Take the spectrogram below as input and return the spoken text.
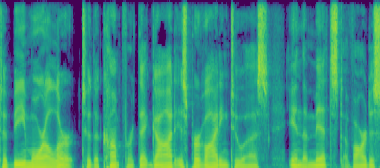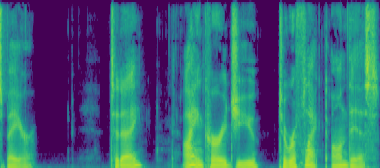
to be more alert to the comfort that God is providing to us in the midst of our despair. Today, I encourage you to reflect on this.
